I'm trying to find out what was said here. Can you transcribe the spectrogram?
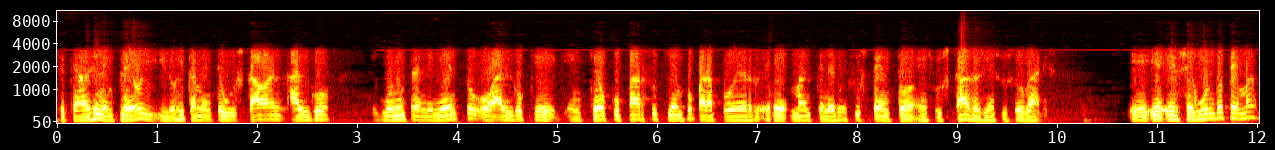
se quedaban sin empleo y, lógicamente buscaban algo, algún emprendimiento o algo que, en que ocupar su tiempo para poder eh, mantener un sustento en sus casas y en sus hogares. Eh, eh el segundo tema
